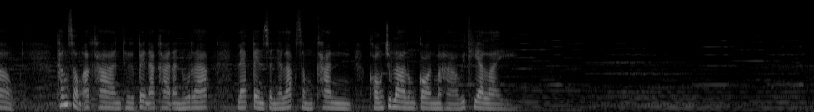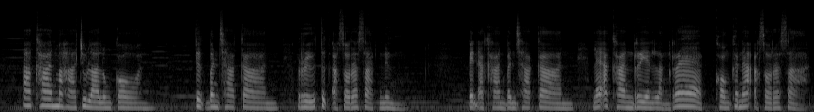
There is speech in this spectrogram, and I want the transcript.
2499 ทั้งสองอาคารถือเป็นอาคารอนุรักษ์ และเป็นสัญลักษณ์สำคัญของจุฬาลงกรณ์มหาวิทยาลัย อาคารมหาจุฬาลงกรณ์ ตึกบัญชาการ หรือตึกอักษรศาสตร์หนึ่ง เป็นอาคารบัญชาการ และอาคารเรียนหลังแรกของคณะอักษรศาสตร์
